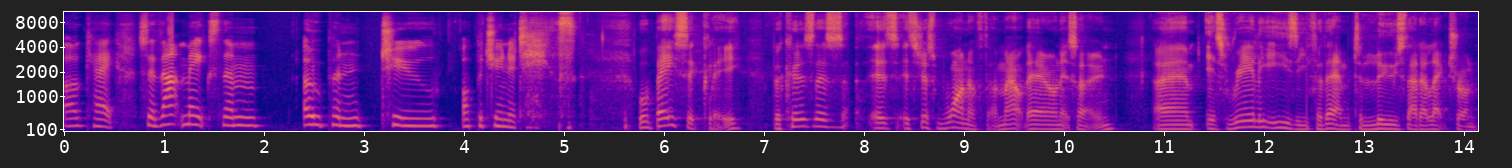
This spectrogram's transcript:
Okay. So that makes them open to opportunities. Well, basically, because there's it's, it's just one of them out there on its own, um, it's really easy for them to lose that electron.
